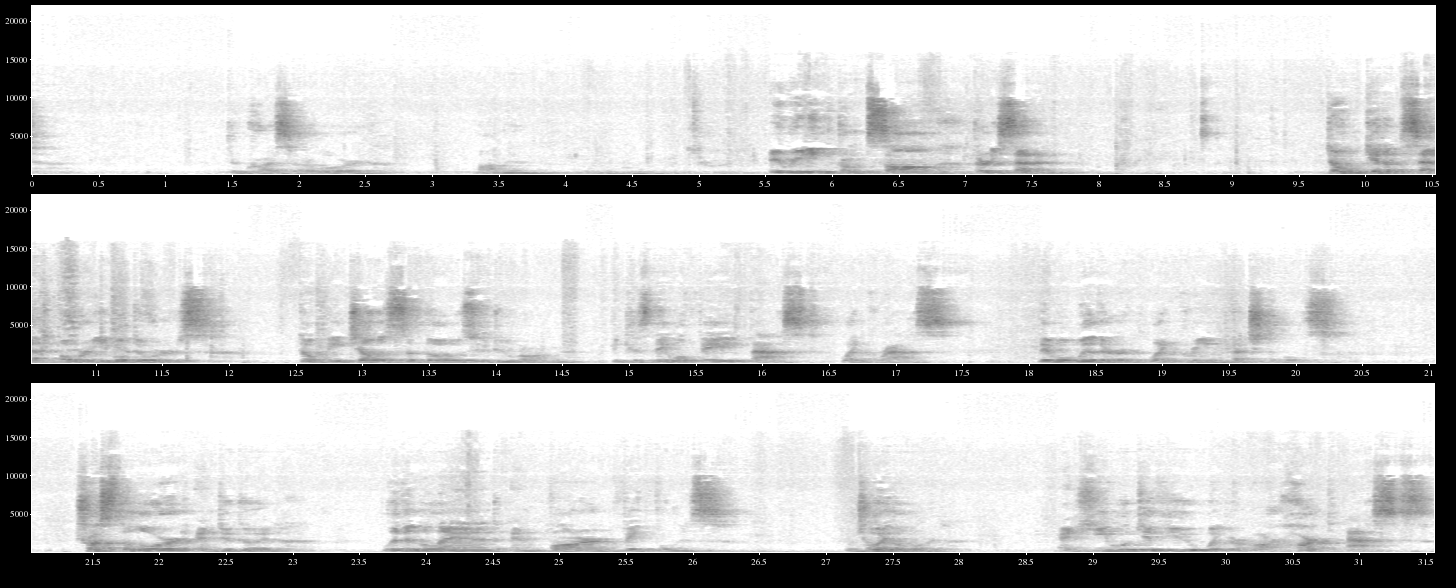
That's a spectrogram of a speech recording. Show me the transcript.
Through Christ our Lord. Amen. A reading from Psalm 37. Don't get upset over evildoers. Don't be jealous of those who do wrong, because they will fade fast like grass. They will wither like green vegetables. Trust the Lord and do good. Live in the land and farm faithfulness. Enjoy the Lord, and he will give you what your heart asks.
